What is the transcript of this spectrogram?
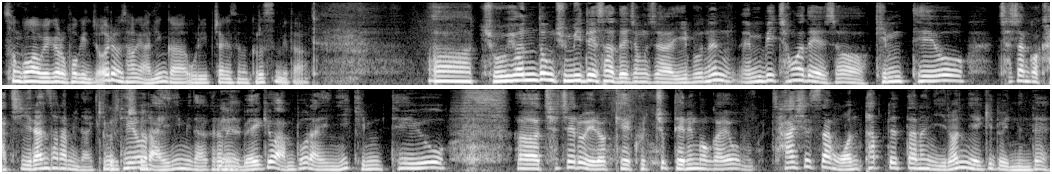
성공한 외교로 보기 어려운 상황이 아닌가 우리 입장에서는 그렇습니다. 아, 조현동 주미대사 내정자 이분은 MB 청와대에서 김태호 차장과 같이 일한 사람입니다. 김태호 그렇죠. 라인입니다. 그러면 네. 외교 안보 라인이 김태호 어, 체제로 이렇게 구축되는 건가요? 사실상 원탑됐다는 이런 얘기도 있는데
